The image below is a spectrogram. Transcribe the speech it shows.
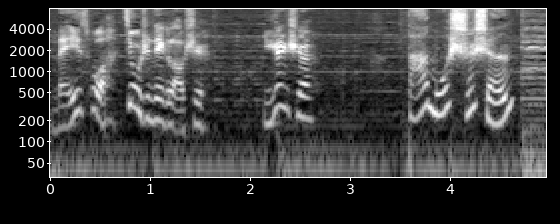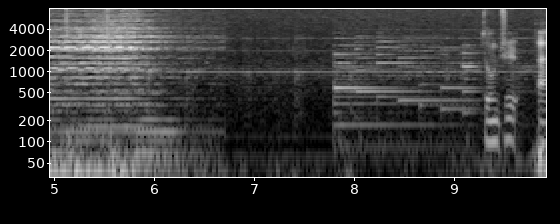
没错，就是那个老师，你认识？达摩食神。总之，哎，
